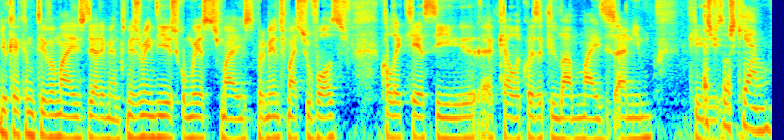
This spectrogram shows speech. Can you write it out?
E o que é que motiva mais diariamente, mesmo em dias como estes mais deprimentes, mais chuvosos? Qual é que é assim aquela coisa que lhe dá mais ânimo? Que... As pessoas que amo.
